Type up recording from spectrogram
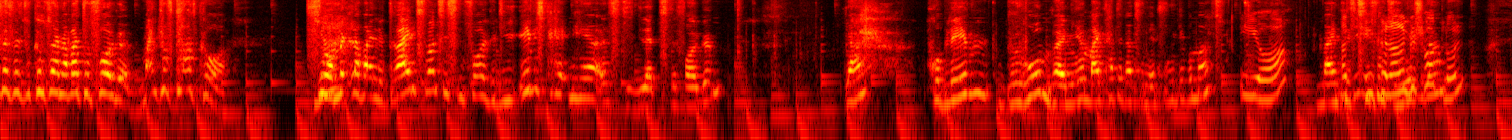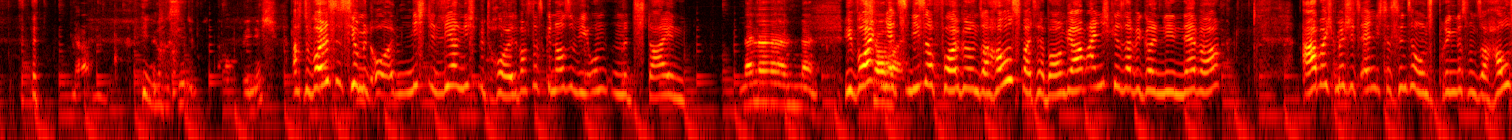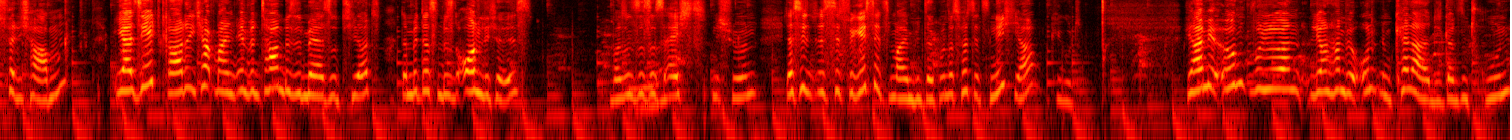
was herzlich willkommen zu einer weiteren Folge Minecraft Hardcore. Zur Ja. mittlerweile 23. Folge, die Ewigkeiten her ist, die letzte Folge. Ja, Problem behoben bei mir. Mike hatte dazu ein letztes Video gemacht. Ja. Mein Hat den Kanal geschaut, lol? Ja, interessiert auch wenig. Ach, du wolltest es hier mit oh, nicht Leon, nicht mit Holz. Mach das genauso wie unten mit Stein. Nein, nein, nein, nein. Wir wollten Schau jetzt in mal. dieser Folge unser Haus weiterbauen. Wir haben eigentlich gesagt, wir gönnen den Never. Aber ich möchte jetzt endlich das hinter uns bringen, dass wir unser Haus fertig haben. Ihr seht gerade, ich habe mein Inventar ein bisschen mehr sortiert, damit das ein bisschen ordentlicher ist. Weil sonst ist das echt nicht schön. Das, ist- das, das vergesst jetzt mal im Hintergrund. Das hört jetzt nicht, ja? Okay, gut. Wir haben hier irgendwo, Leon, Leon haben wir unten im Keller die ganzen Truhen.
